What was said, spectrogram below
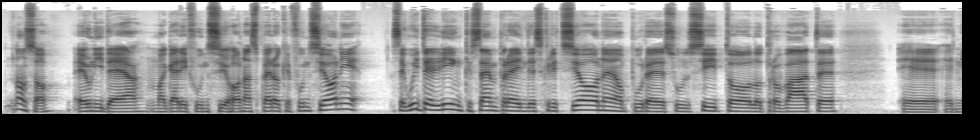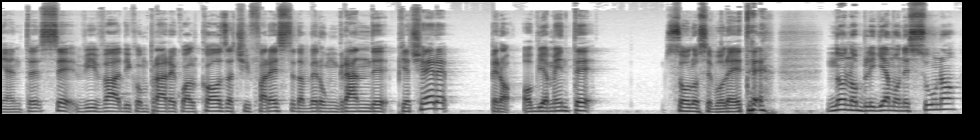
non so, è un'idea, magari funziona, spero che funzioni. Seguite il link sempre in descrizione oppure sul sito, lo trovate. E, e, niente, se vi va di comprare qualcosa ci fareste davvero un grande piacere, però ovviamente solo se volete, non obblighiamo nessuno.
